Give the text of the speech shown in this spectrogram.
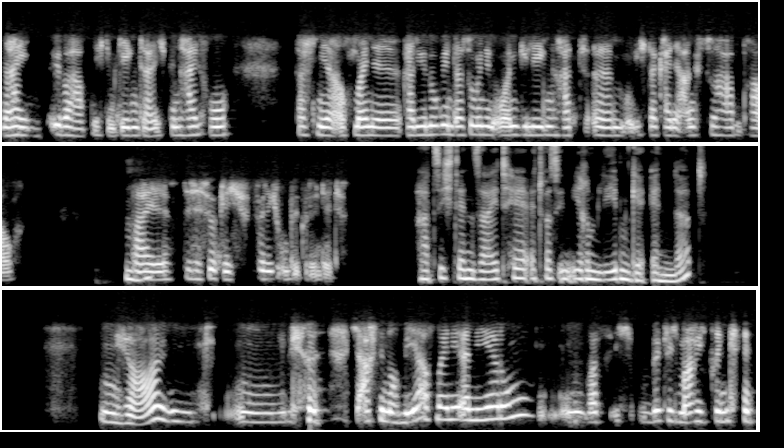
Nein, überhaupt nicht. Im Gegenteil, ich bin heilfroh, dass mir auch meine Kardiologin da so in den Ohren gelegen hat ähm, und ich da keine Angst zu haben brauche. Mhm. Weil das ist wirklich völlig unbegründet. Hat sich denn seither etwas in Ihrem Leben geändert? Ja, ich achte noch mehr auf meine Ernährung. Was ich wirklich mache, ich trinke,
